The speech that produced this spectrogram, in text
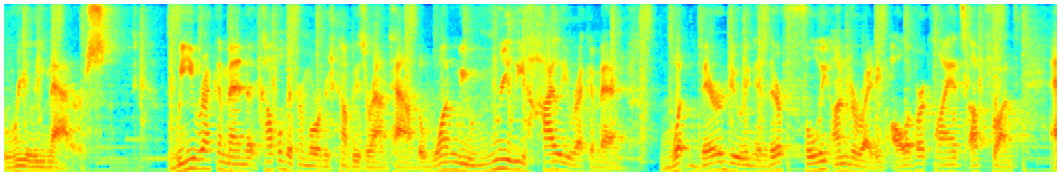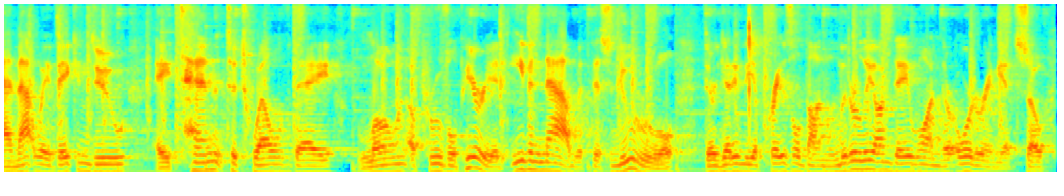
really matters. We recommend a couple different mortgage companies around town. The one we really highly recommend, what they're doing is they're fully underwriting all of our clients up front and that way they can do a 10 to 12 day loan approval period. Even now with this new rule, they're getting the appraisal done literally on day one, they're ordering it. So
